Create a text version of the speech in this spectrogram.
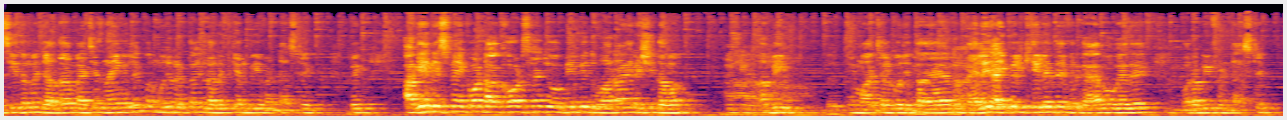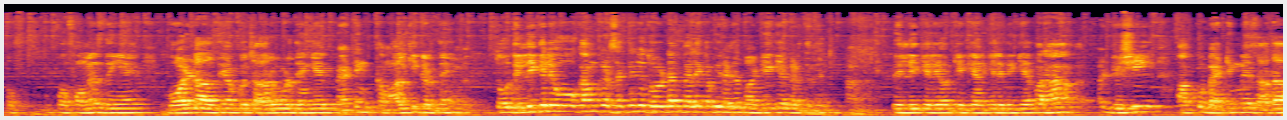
सीज़न में ज़्यादा मैचेस नहीं मिले पर मुझे लगता है Lalit can be fantastic again इसमें एक और डार्क हॉर्स है जो अभी भी दोबारा है ऋषि धवन। अभी हिमाचल को जिताया है तो पहले आईपीएल खेले थे फिर गायब हो गए थे और अभी फैंटास्टिक परफॉर्मेंस दी है। बॉल डालते हैं आपको चार ओवर देंगे बैटिंग कमाल की करते हैं। तो दिल्ली के लिए वो काम कर सकते हैं जो थोड़े टाइम पहले कभी रजत भाटिया क्या करते थे। दिल्ली के लिए और केकेआर के लिए भी किया। पर हाँ ऋषि आपको बैटिंग में ज़्यादा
